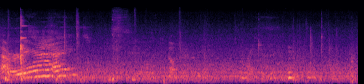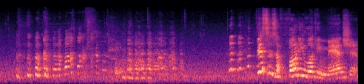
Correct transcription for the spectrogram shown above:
Alright. Nope. This is a funny looking mansion.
